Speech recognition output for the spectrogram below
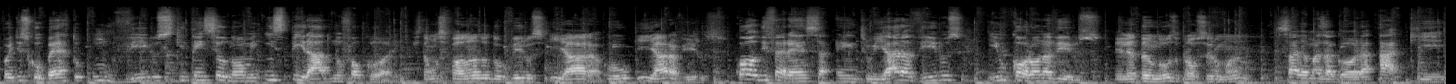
Foi descoberto um vírus que tem seu nome inspirado no folclore. Estamos falando do vírus Iara ou Iara vírus. Qual a diferença entre o Iara vírus e o coronavírus? Ele é danoso para o ser humano? Saiba mais agora aqui,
